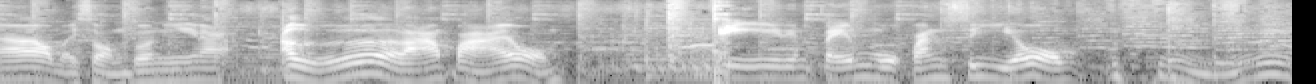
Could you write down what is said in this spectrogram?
นะไอ้สองตัวนี้นะเออล้างป่าครับผมเอเต็มเต็มหกพันสี่ครับผมอื้อหือ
